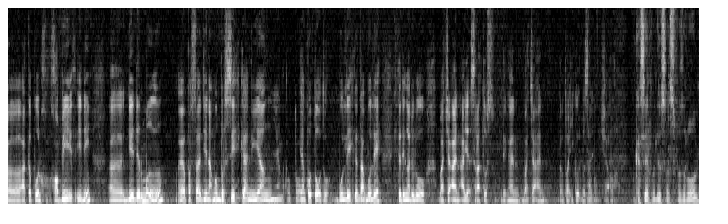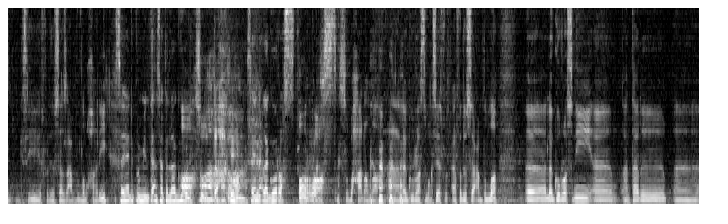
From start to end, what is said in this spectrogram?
uh, ataupun khabith ini uh, dia derma ya pasal dia nak membersihkan yang Yang kotor. yang kotor tu. Boleh ke tak boleh? Kita dengar dulu bacaan ayat 100 dengan bacaan tuan-tuan ikut bersama insya-Allah. Kasih kepada Ustaz Fazrul. Terima kasih kepada Ustaz Abdullah Bukhari. Saya ada permintaan satu lagu Ah, boleh? sudah. okey. Ah, saya nak lagu Ros. Oh, Ras. Subhanallah. lagu Ras. Terima kasih kepada Ustaz Abdullah. Uh, lagu Ras ni uh, antara uh,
